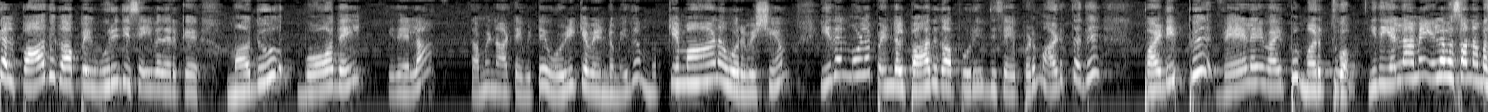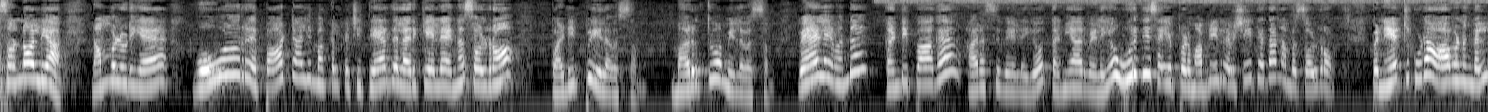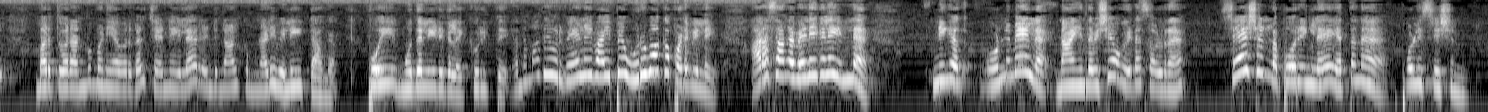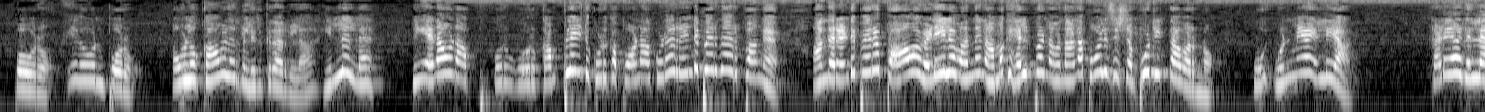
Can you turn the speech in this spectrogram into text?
பெண்கள் பாதுகாப்பை உறுதி செய்வதற்கு மது போதை இதையெல்லாம் தமிழ்நாட்டை விட்டு ஒழிக்க வேண்டும். இது முக்கியமான ஒரு விஷயம். இதன் மூலம் பெண்கள் பாதுகாப்பு உறுதி செய்யப்படும். அடுத்தது படிப்பு வேலை வாய்ப்பு மருத்துவம். இது எல்லாமே இலவசம் நம்ம சொன்னோம் இல்லையா? நம்மளுடைய ஒவ்வொரு பாட்டாளி மக்கள் கட்சி தேர்தல் அறிக்கையில என்ன சொல்றோம்? படிப்பு இலவசம். மருத்துவம் இலவசம். வேலை வந்து கண்டிப்பாக அரசு வேலையோ தனியார் வேலையோ உறுதி செய்யப்படும் அப்படின்ற விஷயத்தை தான் நம்ம சொல்றோம். இப்ப நேற்று கூட ஆவணங்கள் மருத்துவர் அன்புமணி அவர்கள் சென்னையில ரெண்டு நாளுக்கு முன்னாடி வெளியிட்டாங்க. பொய் முதலீடுகளை குறித்து. அந்த மாதிரி ஒரு வேலை வாய்ப்பே உருவாக்கப்படவில்லை. அரசாங்க வேலைகளே இல்ல. நீங்க ஒண்ணுமே இல்ல. நான் இந்த விஷயம் உங்ககிட்ட சொல்றேன். ஸ்டேஷன்ல போறீங்களே எத்தனை போலீஸ் ஸ்டேஷன் போறோம்? ஏதோ ஒன்று போறோம். அவ்வளவு காவலர்கள் இருக்கிறார்களா? இல்ல இல்ல. நீங்க என்ன ஒரு ஒரு கம்ப்ளைண்ட் கொடுக்க போனா கூட ரெண்டு பேர் தான் இருப்பாங்க. அந்த ரெண்டு பேரும் பாவம் வெளியில வந்து நமக்கு ஹெல்ப் பண்ண வந்தாங்கன்னா போலீஸ் ஸ்டேஷன் பூட்டிட்டு தான் வரணும். உ- உண்மையா இல்லையா? கிடையாது இல்ல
